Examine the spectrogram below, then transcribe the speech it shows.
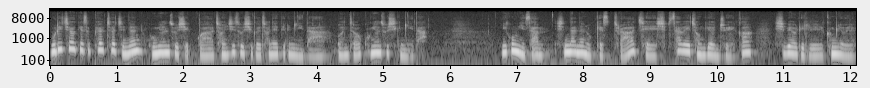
우리 지역에서 펼쳐지는 공연 소식과 전시 소식을 전해드립니다. 먼저 공연 소식입니다. 2023 신나는 오케스트라 제14회 정기연주회가 12월 1일 금요일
